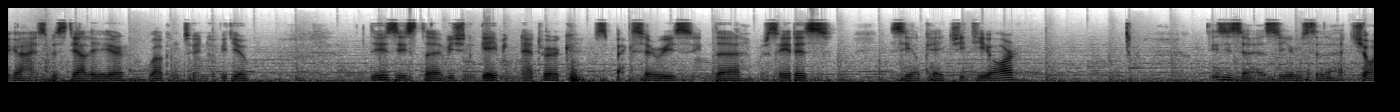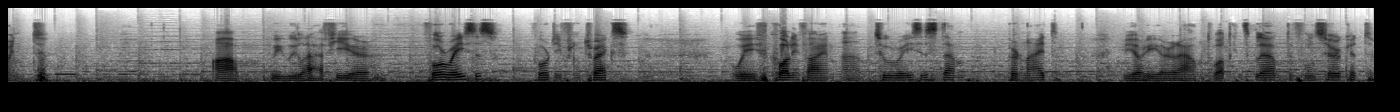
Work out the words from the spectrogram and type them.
guys, Bestiale here, welcome to a new video. This is the Vision Gaming Network spec series in the Mercedes CLK GTR. This is a series that I joined. Um, we will have here four races, four different tracks with qualifying and two races then per night. We are here around Watkins Glen, the full circuit,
